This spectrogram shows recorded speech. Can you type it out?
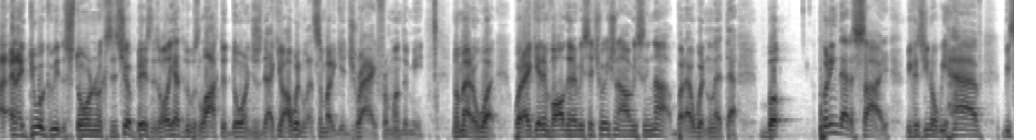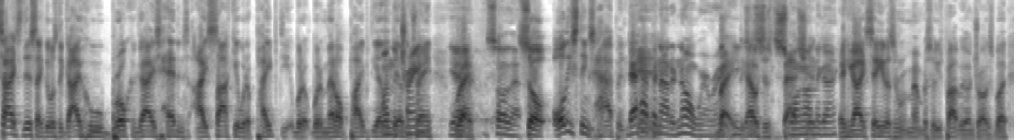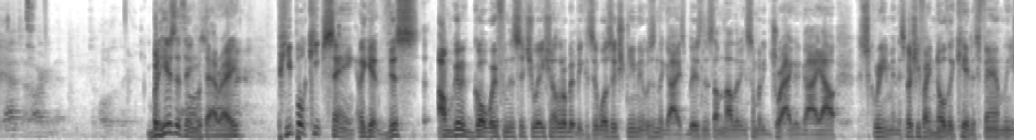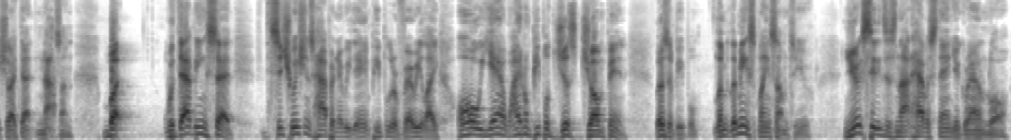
I- And I do agree the store owner because it's your business. All you have to do is lock the door and just like, yo, I wouldn't let somebody get dragged from under me, no matter what. Would I get involved in every situation? Obviously not, but I wouldn't let that. But putting that aside, because you know we have besides this, like there was the guy who broke a guy's head in his eye socket with a pipe, the- with a, with a metal pipe the other On the day on the train? train. Yeah, right, I saw that. So all these things happen. that happened out of nowhere right Right, He the guy was just swung batshit. on the guy And the guy said he doesn't remember, so he's probably on drugs. But That's an argument, supposedly. but here's the thing with that, right? People keep saying, and again, this I'm gonna go away from this situation a little bit because it was extreme. It was in the guy's business. I'm not letting somebody drag a guy out screaming, especially if I know the kid, his family, and shit like that. Nah, son. But with that being said, situations happen every day, and people are very like, "Oh yeah, why don't people just jump in?" Listen, people, let me, let me explain something to you. New York City does not have a stand your ground law.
